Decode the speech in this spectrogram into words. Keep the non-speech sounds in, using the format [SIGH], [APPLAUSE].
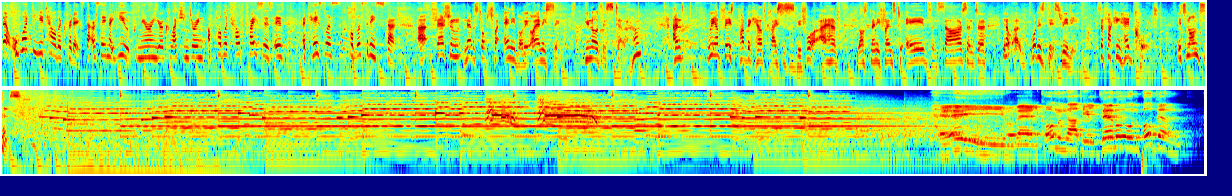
Now, what do you tell the critics that are saying that you premiering your collection during a public health crisis is a tasteless publicity stunt? Uh, fashion never stops for anybody or anything. You know this, Stella, huh? And we have faced public health crises before. I have lost many friends to AIDS and SARS, and, uh, you know, uh, what is this, really? It's a fucking head cold. It's nonsense.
